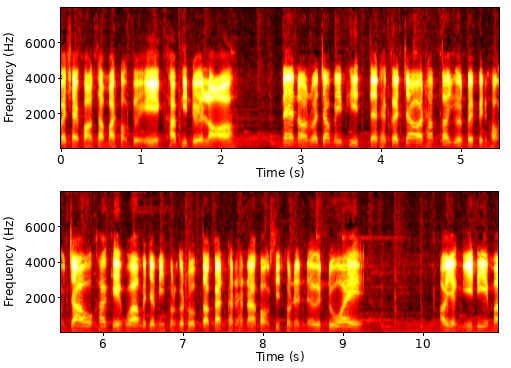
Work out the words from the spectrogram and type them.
ก็ใช้ความสามารถของตัวเอง ข้าผิดด้วยหรอ แน่นอนว่าเจ้าไม่ผิด แต่ถ้าเกิดเจ้าเอาถ้ำเต้าหยวนไปเป็นของเจ้า ข้าเกรงว่ามันจะมีผลกระทบต่อการพัฒนาของสิทธิ์คนอื่นๆด้วย เอาอย่างนี้ดีไหม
